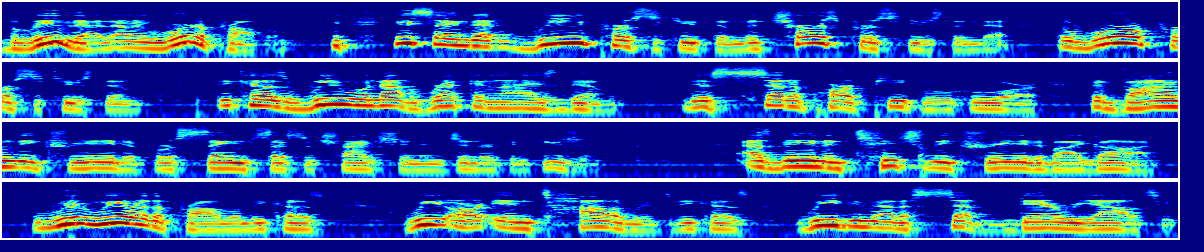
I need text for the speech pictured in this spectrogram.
believe that. I mean, we're the problem. He's saying that we persecute them, the church persecutes them, that the world persecutes them because we will not recognize them, this set apart people who are divinely created for same sex attraction and gender confusion, as being intentionally created by God. We're, we are the problem because we are intolerant because we do not accept their reality.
